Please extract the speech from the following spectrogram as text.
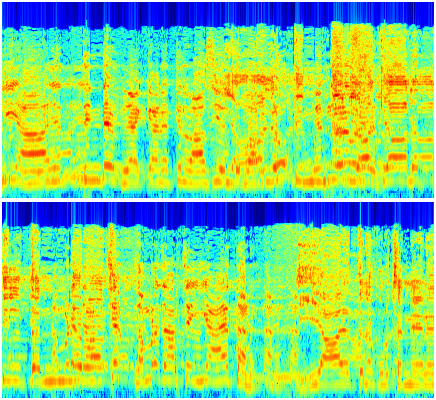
ഈ ആയത്തിന്റെ വ്യാഖ്യാനത്തിൽ റാസി എന്ന് ആയത്തിന്റെ വ്യാഖ്യാനത്തിൽ തന്നെ നമ്മുടെ ചർച്ച ഈ ആയത്താണ്. ഈ ആയത്തിനെ കുറിച്ച് തന്നെയാണ്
